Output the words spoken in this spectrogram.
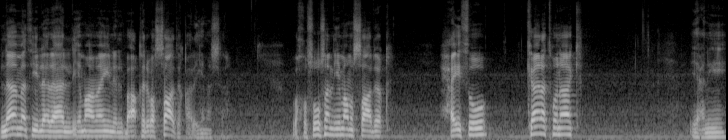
لا مثيل لها للإمامين الباقر والصادق عليهما السلام. وخصوصا الإمام الصادق حيث كانت هناك يعني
